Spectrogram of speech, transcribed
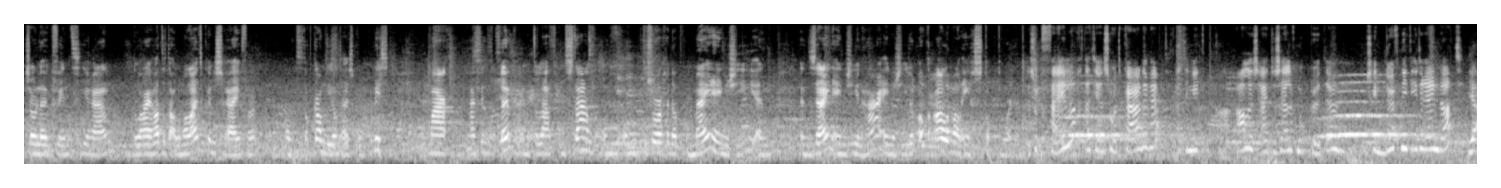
zo leuk vindt hieraan. Door hij had het allemaal uit kunnen schrijven, want dat kan hij, want hij is componist. Maar hij vindt het leuk om het te laten ontstaan, om, om te zorgen dat mijn energie en, en zijn energie en haar energie er ook allemaal in gestopt worden. Het is ook veilig dat je een soort kader hebt, dat je niet alles uit jezelf moet putten. Misschien durft niet iedereen dat. Ja.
